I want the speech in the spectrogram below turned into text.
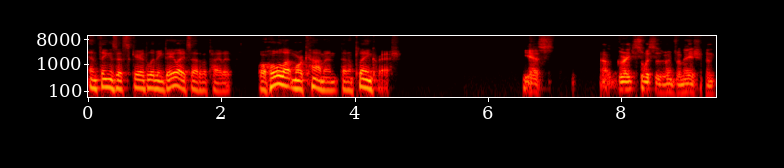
and things that scared the living daylights out of a pilot are a whole lot more common than a plane crash. Yes, uh, great sources of information,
